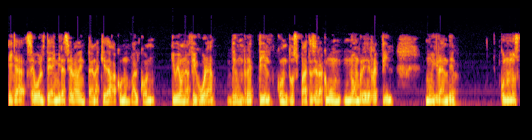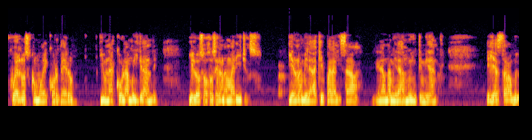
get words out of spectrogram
Ella se voltea y mira hacia la ventana que daba con un balcón y ve una figura de un reptil con dos patas, era como un, un hombre de reptil muy grande, con unos cuernos como de cordero y una cola muy grande, y los ojos eran amarillos, y era una mirada que paralizaba, era una mirada muy intimidante. Ella estaba, muy,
